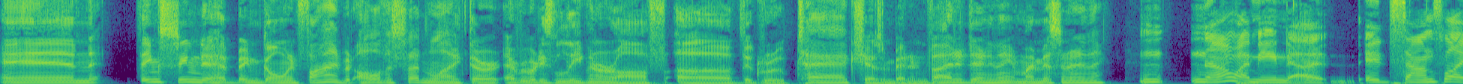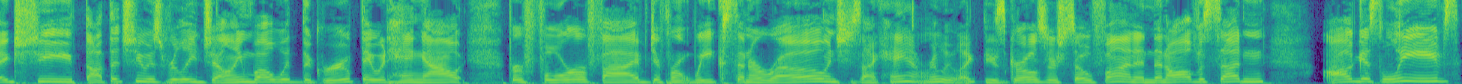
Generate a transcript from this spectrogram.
and things seem to have been going fine, but all of a sudden, like they're everybody's leaving her off of the group text. She hasn't been invited to anything. Am I missing anything? No, I mean, uh, it sounds like she thought that she was really gelling well with the group. They would hang out for four or five different weeks in a row. And she's like, hey, I really like these girls. They're so fun. And then all of a sudden, August leaves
